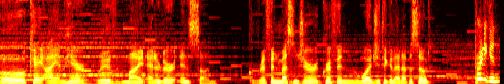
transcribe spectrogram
Okay, I am here with my editor and son, Griffin Messinger. Griffin, what did you think of that episode? Pretty good.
